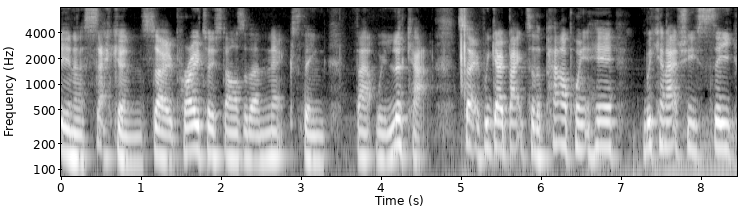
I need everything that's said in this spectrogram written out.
in a second. So protostars are the next thing that we look at. So if we go back to the PowerPoint here, we can actually see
